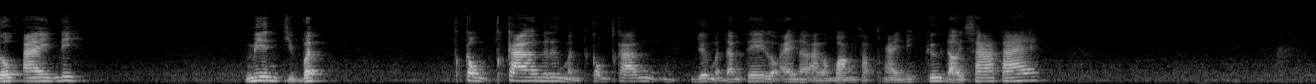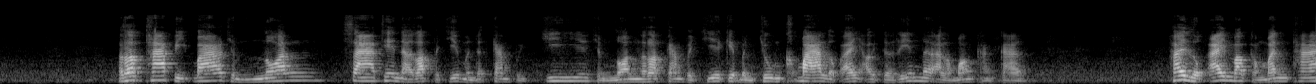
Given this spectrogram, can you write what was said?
លោកឯងនេះ មានជីវិតថ្កុំថ្កើងឬមិនថ្កុំថ្កើងយើងមិនដឹងទេលោកឯងនៅអាឡំងសប្តាហ៍ថ្ងៃនេះគឺដោយសារតែរដ្ឋាភិបាលចំនួន សាធារណរដ្ឋប្រជាមានិតកម្ពុជាចំនួនរដ្ឋកម្ពុជាគេបញ្ជូនក្បាលលោកឯងឲ្យទៅរៀននៅអាឡម៉ង់ខាងកើតហើយលោកឯងមកខមមិនថា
